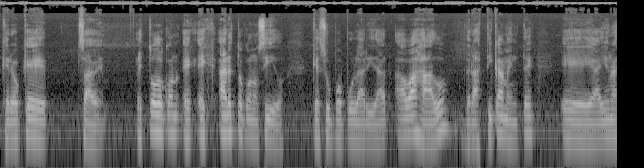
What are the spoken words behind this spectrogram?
creo que, ¿sabe? Es todo con- es, es harto conocido que su popularidad ha bajado drásticamente. eh, hay una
